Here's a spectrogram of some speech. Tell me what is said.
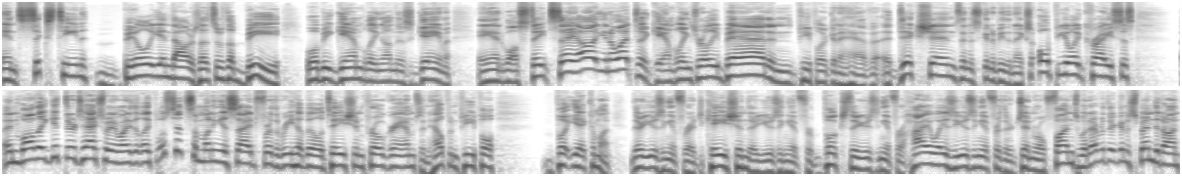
and $16 billion, that's with a B, will be gambling on this game. And while states say, oh, you know what, gambling's really bad and people are going to have addictions and it's going to be the next opioid crisis. And while they get their taxpayer money, they're like, we'll set some money aside for the rehabilitation programs and helping people. But yeah, come on. They're using it for education. They're using it for books. They're using it for highways. They're using it for their general funds, whatever they're going to spend it on.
